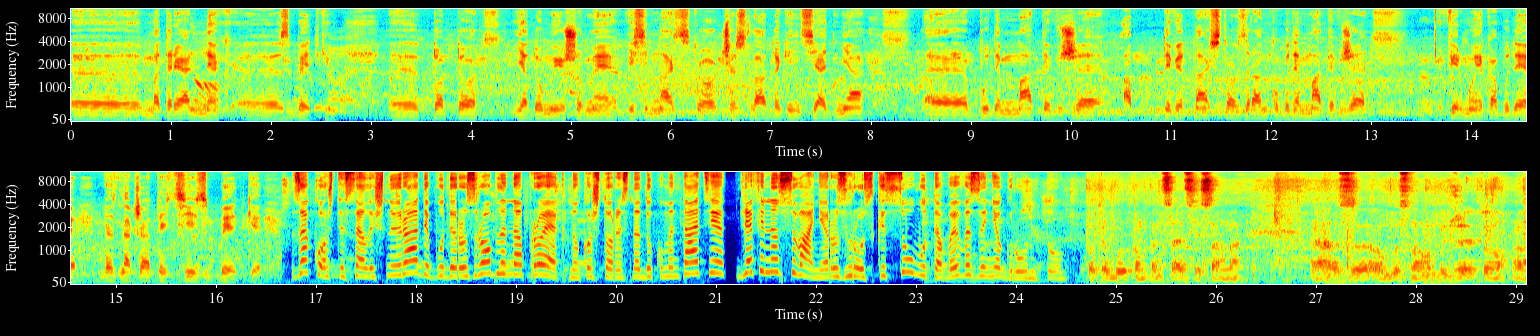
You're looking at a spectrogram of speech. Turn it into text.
е, матеріальних е, збитків. Е, тобто, я думаю, що ми 18 числа до кінця дня е, будемо мати вже, а 19 зранку будемо мати вже фірму, яка буде визначати ці збитки. За кошти селищної ради буде розроблена проектно-кошторисна документація для фінансування розгрузки суву та вивезення ґрунту. потребує компенсації саме з обласного бюджету, е,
